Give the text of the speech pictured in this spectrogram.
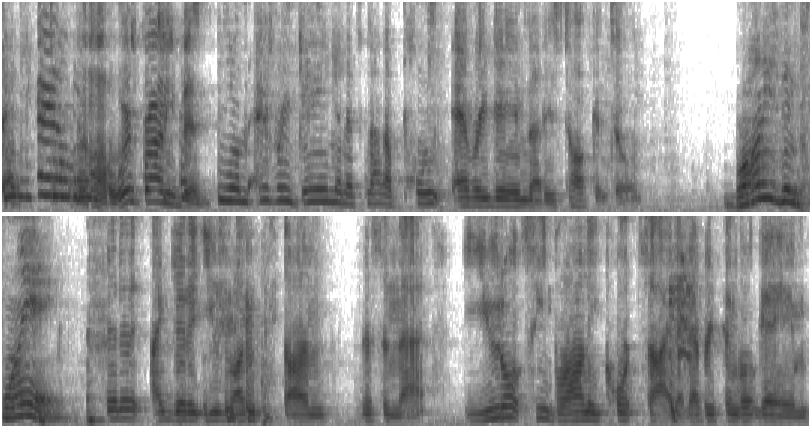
Hell no. Where's Bronny been? To him every game, and it's not a point every game that he's talking to him. Bronny's been playing. get it. I get it. You run done this and that. You don't see Bronny courtside at every single game.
